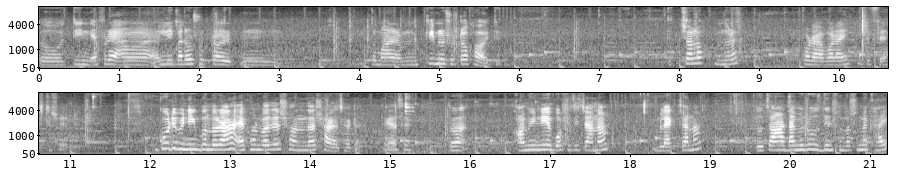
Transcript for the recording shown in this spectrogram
তো তিন, এরপরে লিভার ওষুধটা তোমার কিডনি ওষুধটাও খাওয়াই দেবো। চলো বন্ধুরা, পরে আবার আই, একটু ফ্রেশ ট্রেশ হয়ে গুড ইভিনিং বন্ধুরা, এখন বাজে সন্ধ্যা সাড়ে ছটা ঠিক আছে? তো আমি নিয়ে বসেছি চানা ব্ল্যাক চানা। তো চানাটা আমি রোজ দিন সন্ধ্যার সময় খাই।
